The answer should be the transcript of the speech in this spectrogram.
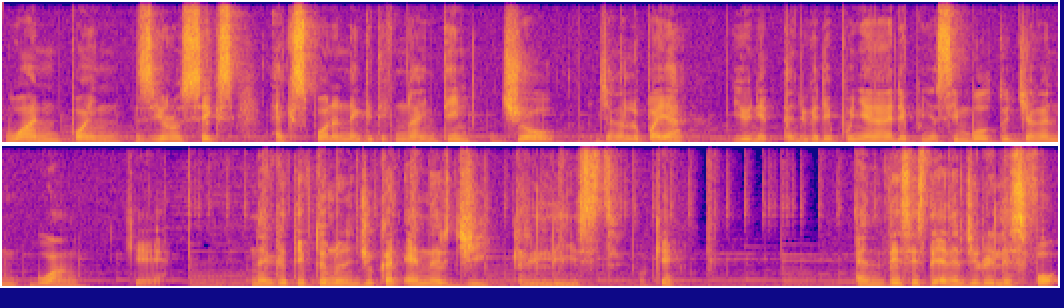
1.06 exponent negative 19 joule. Jangan lupa ya unit dan juga dia punya dia punya simbol tu jangan buang. Okay. Negatif tu menunjukkan energy released. Okay. And this is the energy release for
